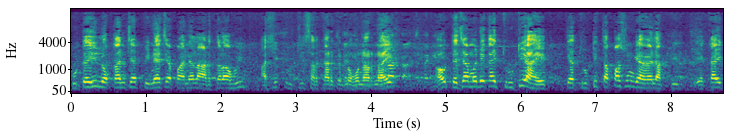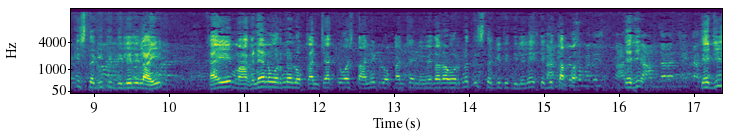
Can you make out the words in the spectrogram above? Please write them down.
कुठेही लोकांच्या पिण्याच्या पाण्याला अडथळा होईल अशी कृती सरकारकडनं होणार नाही. अहो त्याच्यामध्ये काही त्रुटी आहेत. त्या त्रुटी तपासून घ्याव्या लागतील. एकाएकी स्थगिती दिलेली नाही. काही मागण्यांवरनं लोकांच्या किंवा स्थानिक लोकांच्या निवेदनावरनं ती स्थगिती दिलेली आहे. त्याची तपास त्याची त्याची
